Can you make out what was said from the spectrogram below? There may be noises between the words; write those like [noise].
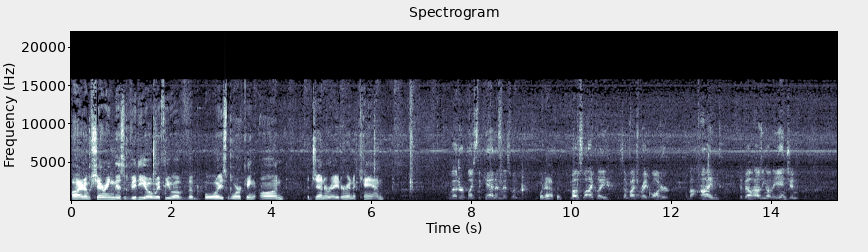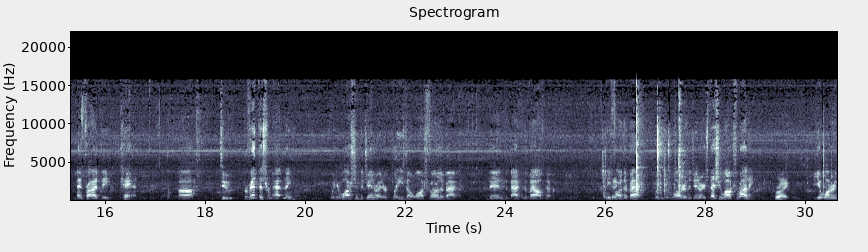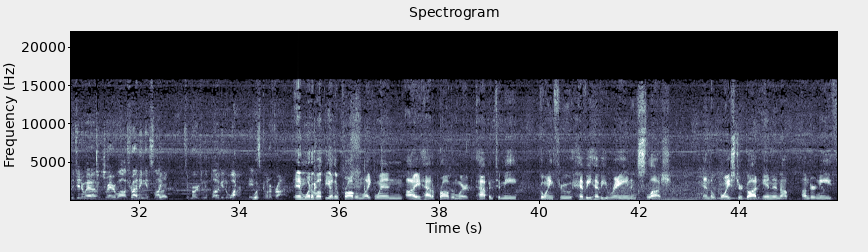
Alright, I'm sharing this video with you of the boys working on a generator and a can. We had to replace the can in this one. What happened? Most likely, somebody sprayed water behind the bell housing on the engine and fried the can. Uh, to prevent this from happening, when you're washing the generator, please don't wash farther back than the back of the valve cover. Any Okay. farther back, we can get water in the generator, especially while it's running. Right. You get water in the generator while it's running, it's like Right. submerging a plug into water. It's What- going to fry. And what about the other problem, like when I had a problem where it happened to me going through heavy, heavy rain and slush, and the moisture got in and up underneath?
